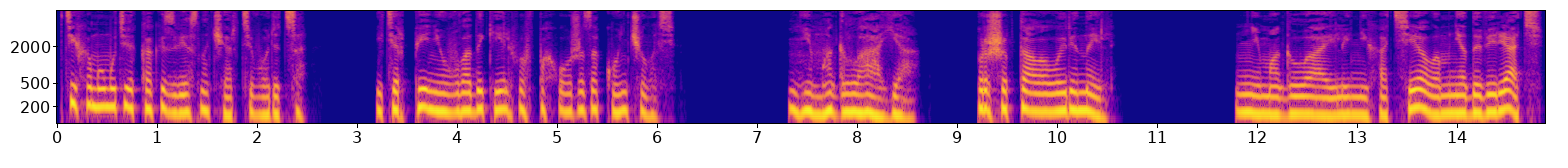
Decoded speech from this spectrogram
В тихом омуте, как известно, черти водятся. И терпение у владыки эльфов, похоже, закончилось. Не могла я прошептала Ларинель. Не могла или не хотела мне доверять.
